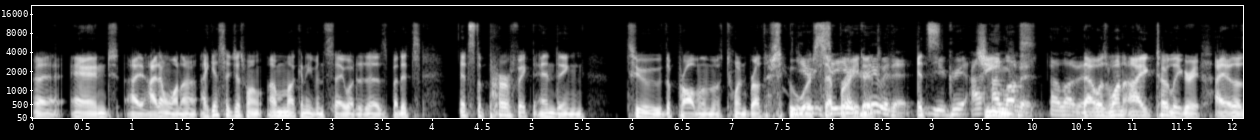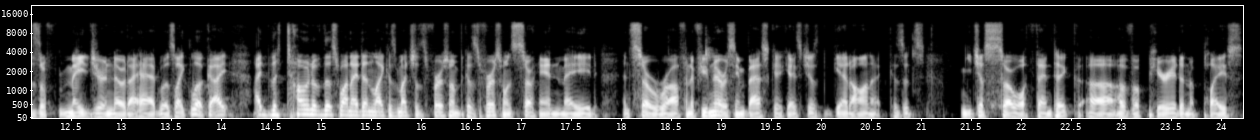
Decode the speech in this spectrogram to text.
uh, and I, I don't want to. I guess I just want. I'm not going to even say what it is, but it's it's the perfect ending to the problem of twin brothers who You- were so you separated. agree with it? It's You agree? I- I love it. I love it. That was one. I totally agree. I, that was the major note I had was like, look, I, I the tone of this one I didn't like as much as the first one because the first one's so handmade and so rough. And if you've never seen Basket Case, just get on it because it's you just so authentic uh, of a period and a place.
